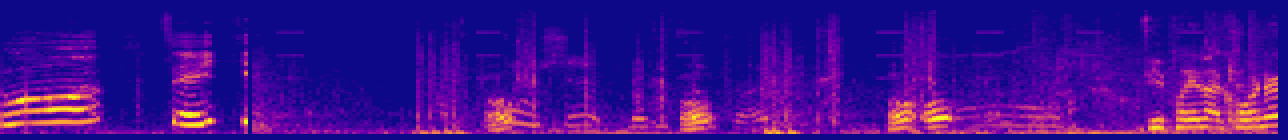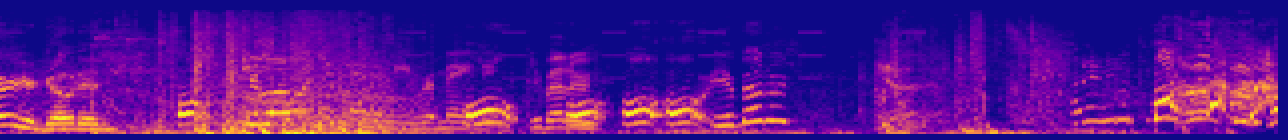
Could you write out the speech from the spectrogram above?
Oh, thank you. Oh, oh shit, Oh. oh, oh. If you play in that corner, you're goaded. Oh, chill out. One enemy remaining. Oh, You better. Oh, oh, oh, you're better. I didn't even oh,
